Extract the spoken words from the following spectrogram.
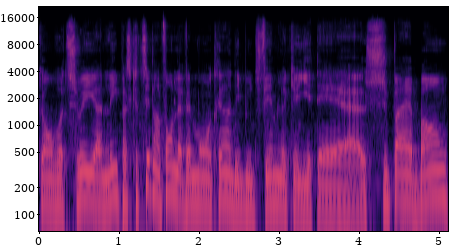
qu'on va tuer Hunley, parce que tu sais, dans le fond, on l'avait montré en début de film qu'il était euh, super bon,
